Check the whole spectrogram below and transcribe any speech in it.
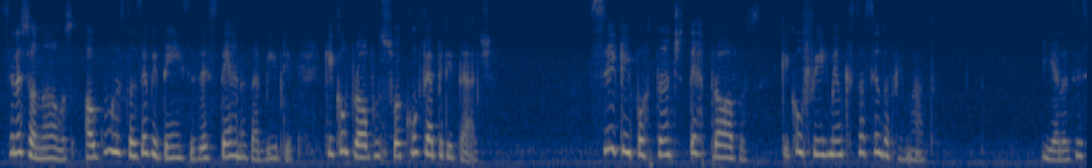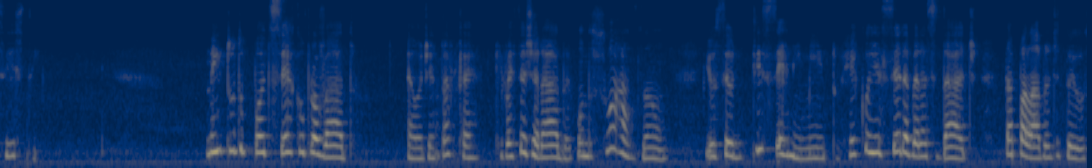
Selecionamos algumas das evidências externas à Bíblia que comprovam sua confiabilidade. Sei que é importante ter provas que confirmem o que está sendo afirmado. E elas existem. Nem tudo pode ser comprovado. É onde entra a fé, que vai ser gerada quando sua razão e o seu discernimento reconhecer a veracidade da palavra de Deus.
